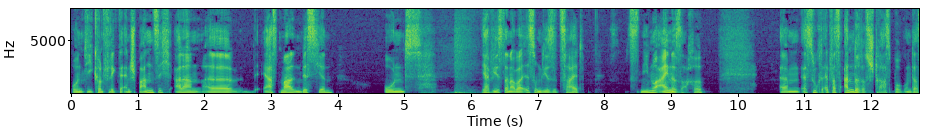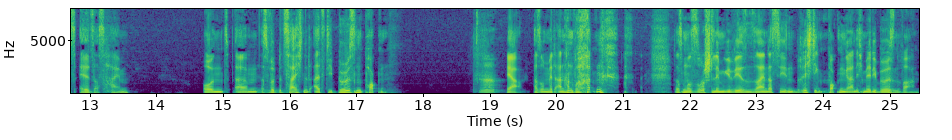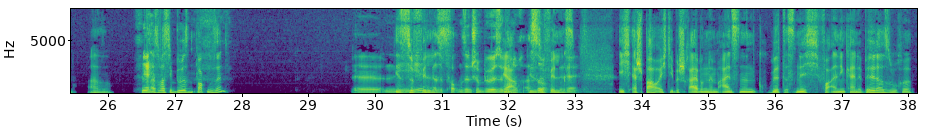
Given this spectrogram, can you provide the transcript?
Und die Konflikte entspannen sich allen äh, erstmal ein bisschen. Und ja, wie es dann aber ist um diese Zeit, ist nie nur eine Sache. Ähm, es sucht etwas anderes Straßburg und das Elsassheim. Und ähm, es wird bezeichnet als die bösen Pocken. Ah. Ja, also mit anderen Worten, das muss so schlimm gewesen sein, dass die richtigen Pocken gar nicht mehr die bösen waren. Also, ja. weißt du, was die bösen Pocken sind? Äh, nee, die Syphilis. Also Pocken sind schon böse ja, genug. Ach die so, Syphilis. Okay. Ich erspare euch die Beschreibungen im Einzelnen, googelt das nicht, vor allen Dingen keine Bildersuche.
